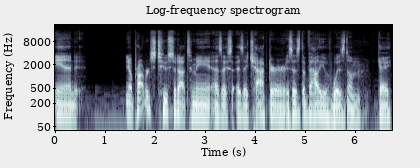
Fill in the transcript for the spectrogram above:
And, you know, Proverbs 2 stood out to me as a, as a chapter. It says the value of wisdom. Okay.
